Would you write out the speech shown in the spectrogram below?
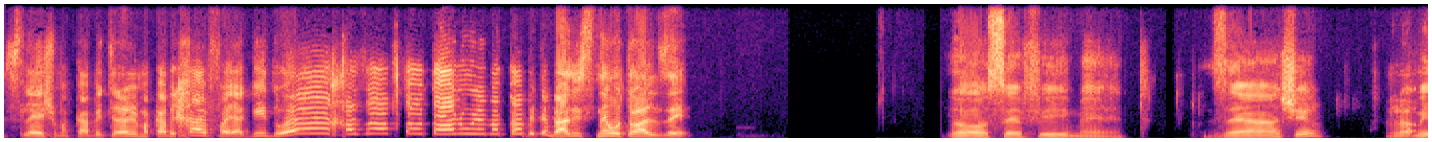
סלאש מכבי תל אביב, מכבי חיפה, יגידו, איך עזבת אותנו למכבי תל אביב, ואז ישנאו אותו על זה. יוספי מת. זה השיר? לא, מי-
